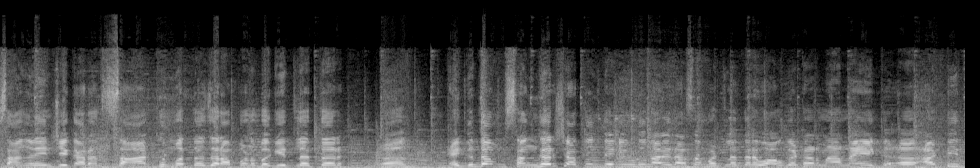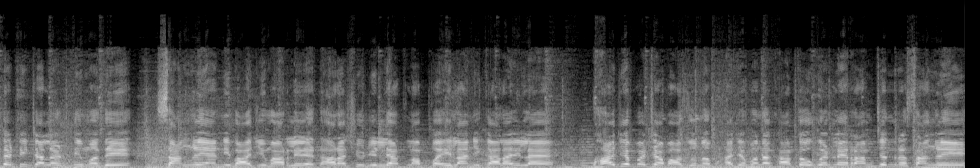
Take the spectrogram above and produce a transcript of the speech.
सांगळेंची कारण साठ मतं जर आपण बघितलं तर एकदम संघर्षातून ते निवडून आलेत असं म्हटलं तर वावगं ठरणार नाही. एक अटीतटीच्या लढतीमध्ये सांगळे यांनी बाजी मारलेली आहे. धाराशिव जिल्ह्यातला पहिला निकाल आलेला आहे. भाजपच्या बाजूनं भाजपनं खातं उघडलंय. रामचंद्र सांगळे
